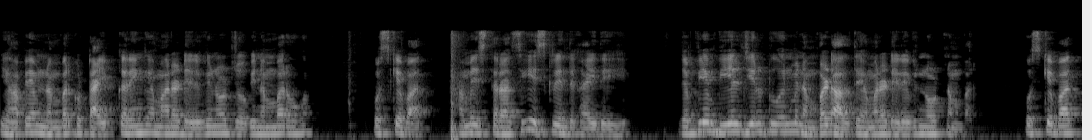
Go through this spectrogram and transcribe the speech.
यहाँ पे हम नंबर को टाइप करेंगे, हमारा डिलीवरी नोट जो भी नंबर होगा। उसके बाद हमें इस तरह से स्क्रीन दिखाई देगी। जब भी हम V L zero two N में नंबर डालते हैं, हमारा डिलीवरी नोट नंबर उसके बाद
